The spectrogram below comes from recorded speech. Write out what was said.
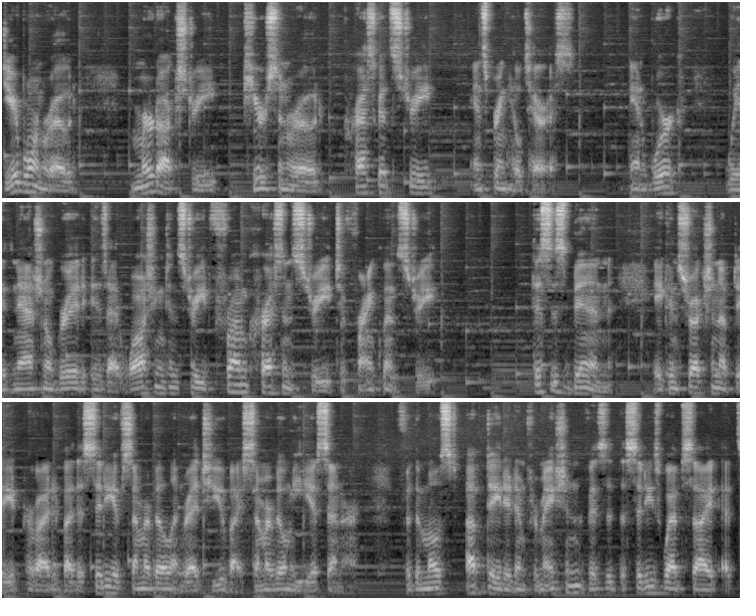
Dearborn Road, Murdoch Street, Pearson Road, Prescott Street, and Spring Hill Terrace. And work with National Grid is at Washington Street from Crescent Street to Franklin Street. This has been a construction update provided by the City of Somerville and read to you by Somerville Media Center. For the most updated information, visit the city's website at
